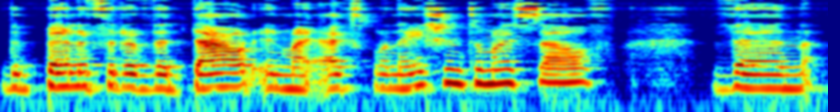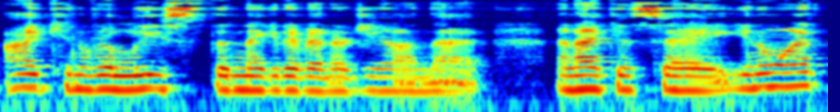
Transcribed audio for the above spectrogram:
the benefit of the doubt in my explanation to myself, then I can release the negative energy on that and I could say, you know what?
